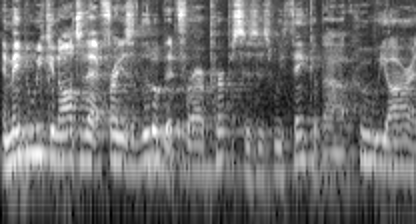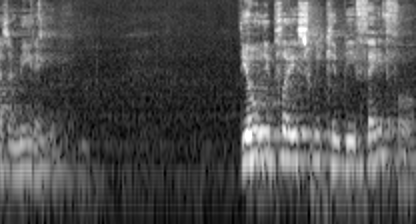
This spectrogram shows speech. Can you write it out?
And maybe we can alter that phrase a little bit for our purposes as we think about who we are as a meeting. The only place we can be faithful,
